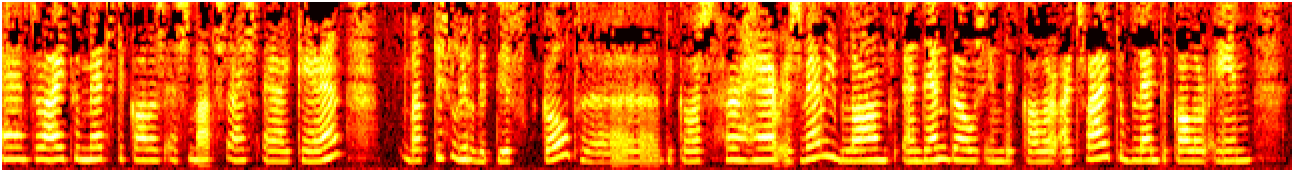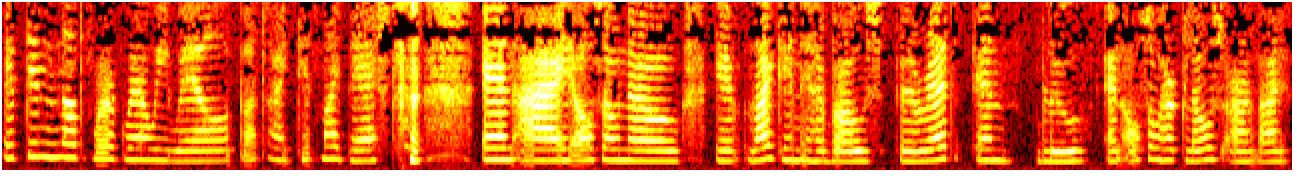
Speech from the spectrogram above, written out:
and try to match the colors as much as I can but this is a little bit difficult uh, because her hair is very blonde and then goes in the color. I tried to blend the color in. It did not work very well, but I did my best. and I also know, if like in her bows, uh, red and blue, and also her clothes are like,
